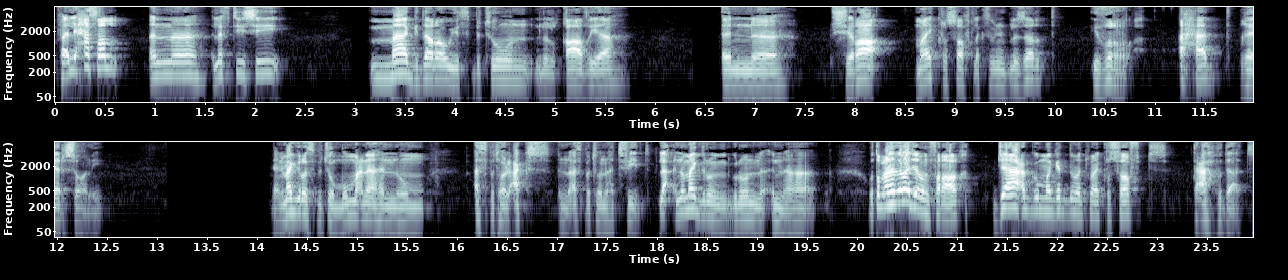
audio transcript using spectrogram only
فاللي حصل إن ال FTC ما قدروا يثبتون للقاضية إن شراء مايكروسوفت لأكتيفيجن بليزرد يضر أحد غير سوني. يعني ما قدروا يثبتون مو معناها إنهم أثبتوا العكس إنه أثبتوا إنها تفيد. لا إنه ما يقدرون يقولون إنها. وطبعا هذا ما جاء من فراغ جاء عقب ما قدمت مايكروسوفت تعهدات.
